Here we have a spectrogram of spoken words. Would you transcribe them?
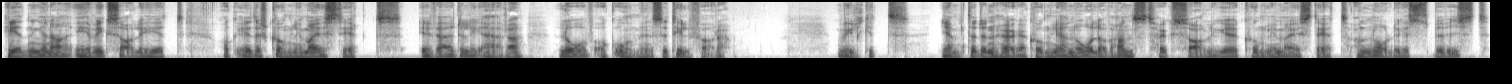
Hedningarna evig salighet och Eders kunglig majestät evärdelig ära, lov och åminnelse tillföra vilket jämte den höga kungliga nåd av hans högst salige kunglig majestät allnådiges bevist,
